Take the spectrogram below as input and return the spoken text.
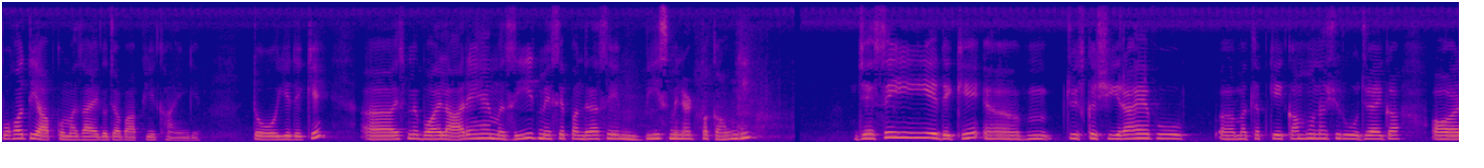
बहुत ही आपको मज़ा आएगा जब आप ये खाएँगे। तो ये देखें इसमें बॉयल आ रहे हैं। मज़ीद में से पंद्रह से बीस मिनट पकाऊँगी। जैसे ही ये देखें जो इसका शीरा है, वो मतलब कि कम होना शुरू हो जाएगा। और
